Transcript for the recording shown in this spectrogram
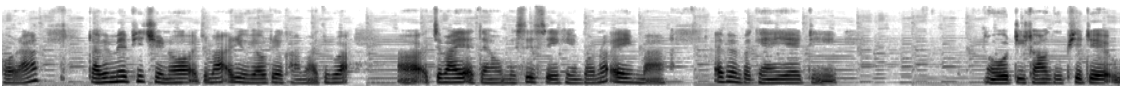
ခေါ်တာဒါပေမဲ့ဖြစ်ချင်တော့ကျွန်မအဲ့ဒီကိုရောက်တဲ့အခါမှာသူတို့ကအာကျွန်မရဲ့အတန်ကိုမစစ်စေခင်ပေါ့နော်အဲ့ဒီမှာ FM ပကံရဲ့ဒီ ဟိုတီထောင်သူဖြစ်တဲ့ဥ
